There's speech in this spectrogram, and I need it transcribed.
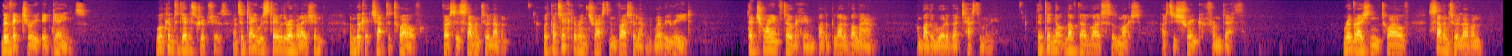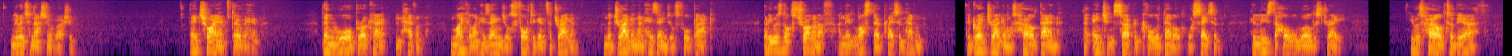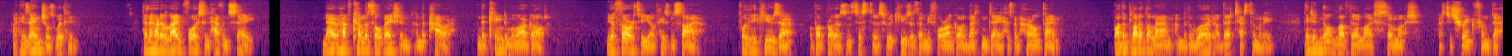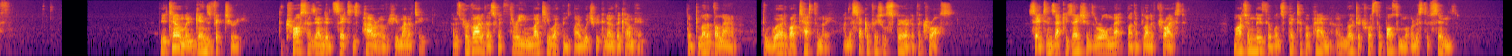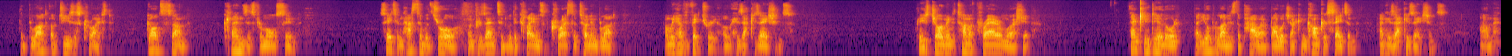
the victory it gains. Welcome to Daily Scriptures, and today we stay with the Revelation and look at chapter 12, verses 7 to 11, with particular interest in verse 11, where we read, They triumphed over him by the blood of the Lamb and by the word of their testimony. They did not love their lives so much as to shrink from death. Revelation 12, 7 to 11, New International Version. They triumphed over him. Then war broke out in heaven. Michael and his angels fought against the dragon, and the dragon and his angels fought back. But he was not strong enough, and they lost their place in heaven. The great dragon was hurled down, that ancient serpent called the devil, or Satan, who leads the whole world astray. He was hurled to the earth, and his angels with him. Then I heard a loud voice in heaven say, Now have come the salvation, and the power, and the kingdom of our God, the authority of his Messiah. For the accuser of our brothers and sisters who accuses them before our God night and day has been hurled down. By the blood of the Lamb and by the word of their testimony, they did not love their lives so much as to shrink from death. The atonement gains victory. The cross has ended Satan's power over humanity and has provided us with three mighty weapons by which we can overcome him the blood of the Lamb, the word of our testimony, and the sacrificial spirit of the cross. Satan's accusations are all met by the blood of Christ, Martin Luther once picked up a pen and wrote across the bottom of a list of sins The blood of Jesus Christ, God's Son, cleanses from all sin. Satan has to withdraw when presented with the claims of Christ's atoning blood, and we have victory over his accusations. Please join me in a time of prayer and worship. Thank you, dear Lord, that your blood is the power by which I can conquer Satan and his accusations. Amen.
